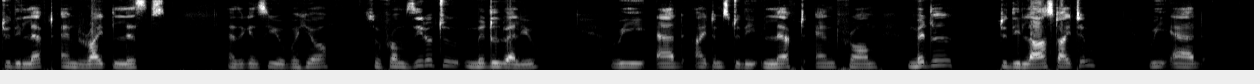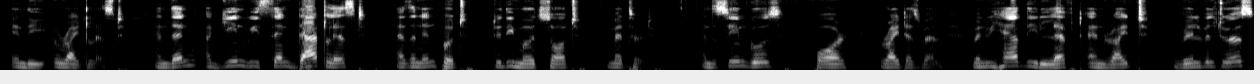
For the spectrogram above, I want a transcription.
to the left and right lists as you can see over here. So from 0 to middle value we add items to the left and from middle to the last item we add in the right list. And then again we send that list as an input to the merge sort method. And the same goes for right as well. When we have the left and right available to us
